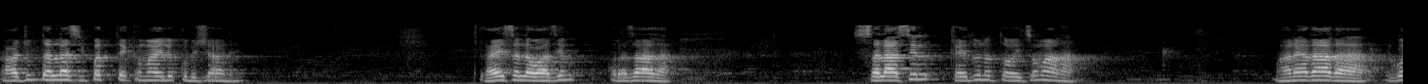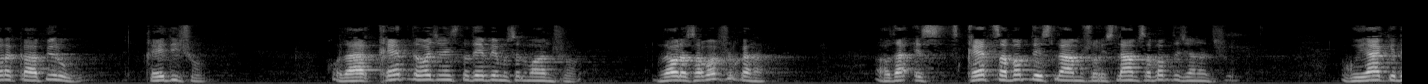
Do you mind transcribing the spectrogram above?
تعجب د الله صفت ته کمال قبشان ہے لایس لوازم رضا ده سلاسل قیدونه توي څه معنا معنا دا دا ګوره کافرو قیدی شو خدا قید د وجه نشته دی به مسلمان شو دا ول سبب شو کنه او دا اس قید سبب د اسلام شو اسلام سبب د جنت شو گویا کې د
